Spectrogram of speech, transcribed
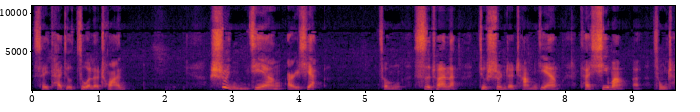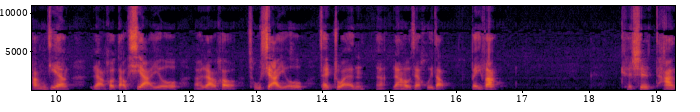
所以他就坐了船，顺江而下，从四川呢就顺着长江，他希望啊从长江，然后到下游啊，然后从下游再转啊，然后再回到北方。可是他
